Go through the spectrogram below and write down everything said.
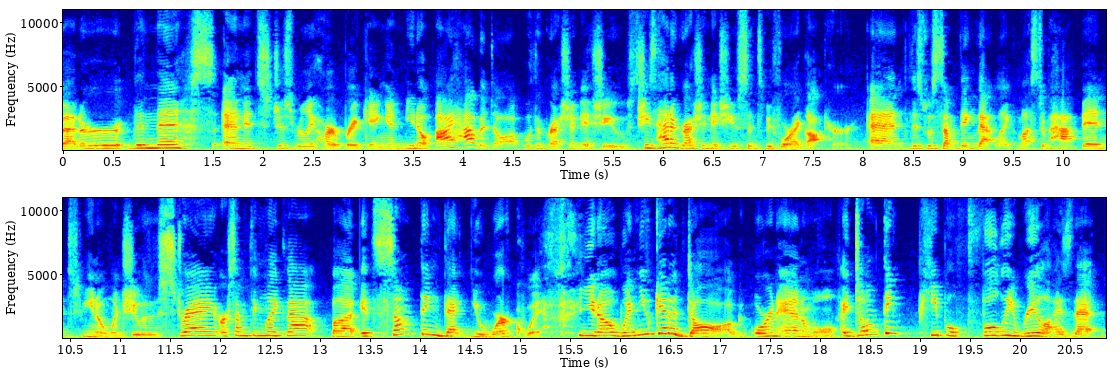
better than this and it's just really heartbreaking. And you know I have a dog with aggression issues. She's had aggression issues since before I got her. And this was something that like must have happened you know when she was a stray or something like that. But it's something that you work with. You know when you get a dog or an animal I don't think people fully realize that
